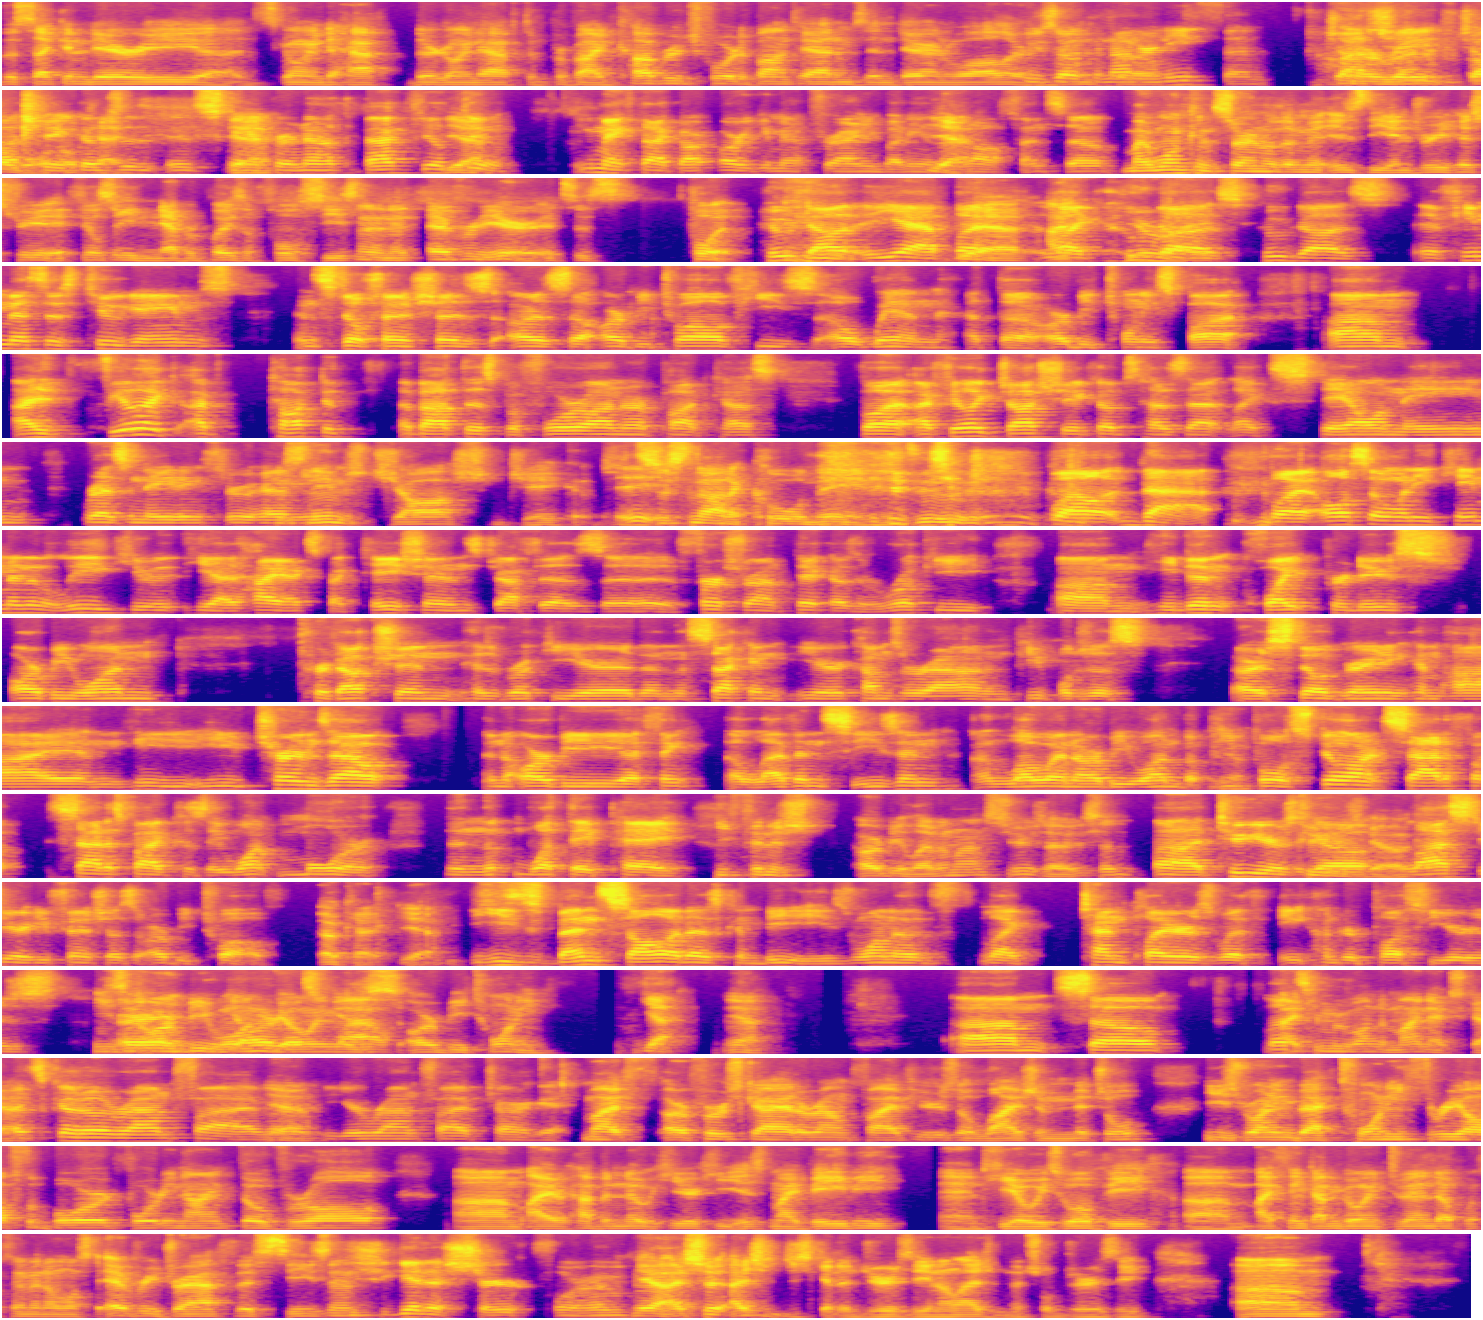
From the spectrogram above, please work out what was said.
the secondary. Uh, it's going to have they're going to have to provide coverage for Davante Adams and Darren Waller. Who's open underneath them? Josh, Josh Jacobs okay. is, is, scampering yeah. out the backfield yeah. too. You can make that argument for anybody in yeah. that offense. So my one concern with him is the injury history. It feels like he never plays a full season, and every year it's his foot. Who does? Yeah, but yeah, like I, who does? Right. Who does? If he misses two games and still finishes as a RB12, he's a win at the RB20 spot. Um, I feel like I've talked about this before on our podcast, but I feel like Josh Jacobs has that like stale name resonating through him. His name's Josh Jacobs. It's just not a cool name. well, that, but also when he came into the league, he, he had high expectations, drafted as a first round pick as a rookie. Um, he didn't quite produce RB1 production his rookie year. Then the second year comes around and people just are still grading him high. And he he turns out an RB, I think 11 season, a low end RB1, but people yeah. still aren't satisfied satisfied because they want more than the, what they pay. He finished RB11 last year, is that what you said? Uh, two years two ago. Years ago okay. Last year, he finished as RB12. Okay, yeah. He's been solid as can be. He's one of like 10 players with 800 plus years. He's an RB1 going wow. as RB20. Yeah. Yeah. Um, so Let's, I can move on to my next guy. Let's go to round five. Yeah. Your round five target. My our first guy at around five here is Elijah Mitchell. He's running back 23 off the board, 49th overall. Um, I have a note here. He is my baby, and he always will be. Um, I think I'm going to end up with him in almost every draft this season. You should get a shirt for him. Yeah, I should. I should just get a jersey, an Elijah Mitchell jersey. Um,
